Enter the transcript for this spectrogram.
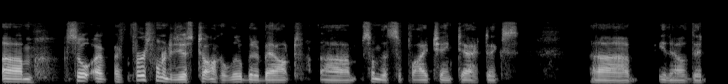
um, so I, I first wanted to just talk a little bit about um, some of the supply chain tactics, uh, you know, that,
